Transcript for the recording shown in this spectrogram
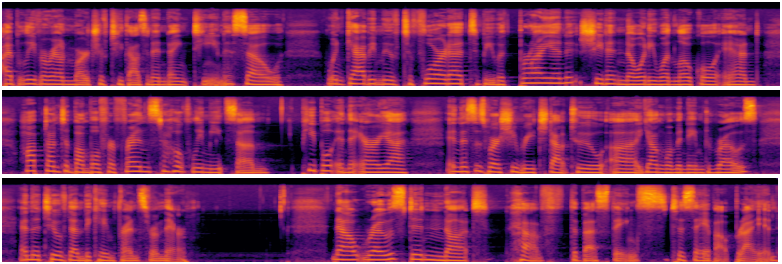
I believe, around March of 2019. So when Gabby moved to Florida to be with Brian, she didn't know anyone local and hopped onto Bumble for friends to hopefully meet some people in the area. And this is where she reached out to a young woman named Rose, and the two of them became friends from there. Now, Rose did not have the best things to say about Brian.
